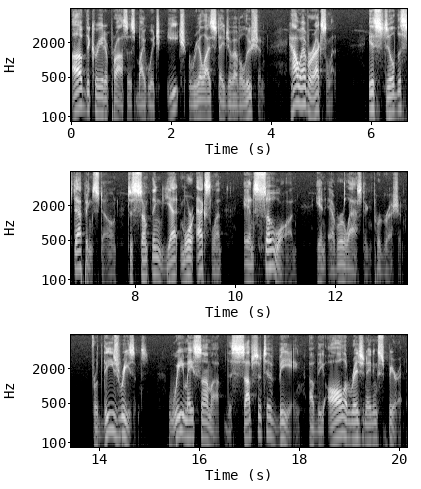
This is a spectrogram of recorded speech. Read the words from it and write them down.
of the creative process by which each realized stage of evolution, however excellent, is still the stepping stone to something yet more excellent, and so on in everlasting progression. For these reasons, we may sum up the substantive being of the all originating Spirit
